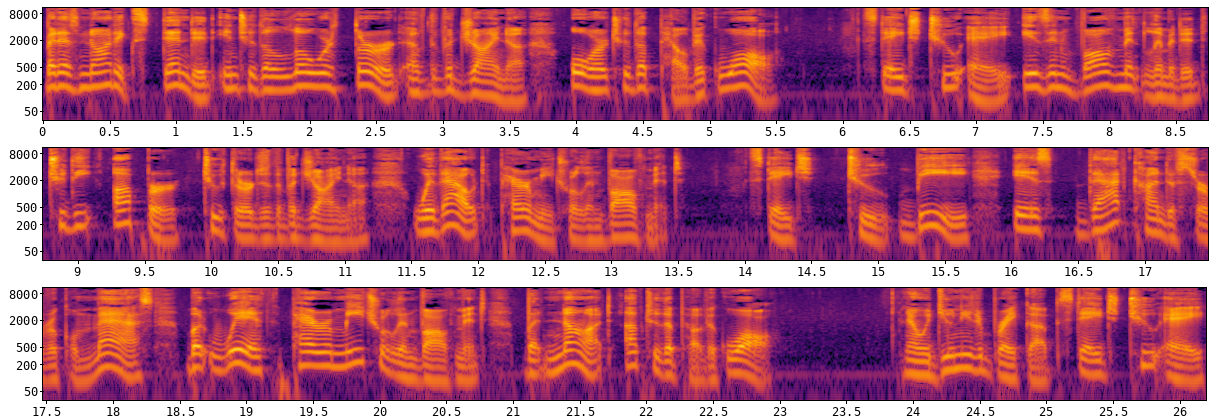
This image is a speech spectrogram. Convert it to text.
but has not extended into the lower third of the vagina or to the pelvic wall. Stage 2A is involvement limited to the upper two thirds of the vagina without parametrial involvement. Stage 2B is that kind of cervical mass, but with parametrial involvement, but not up to the pelvic wall. Now, we do need to break up stage 2A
